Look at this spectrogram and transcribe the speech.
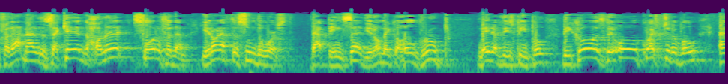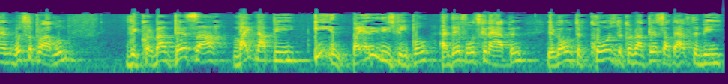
for that matter, the zakin, the choleh, slaughter for them. You don't have to assume the worst. That being said, you don't make a whole group made of these people because they're all questionable. And what's the problem? The Korban Pesach might not be eaten by any of these people, and therefore what's going to happen? You're going to cause the Korban Pesach to have to be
